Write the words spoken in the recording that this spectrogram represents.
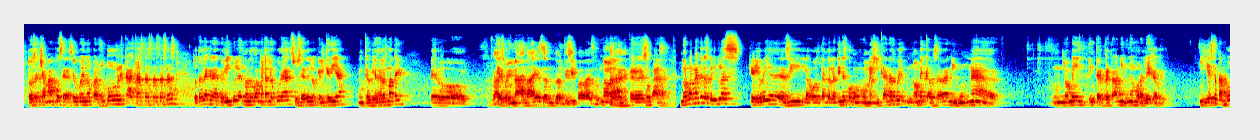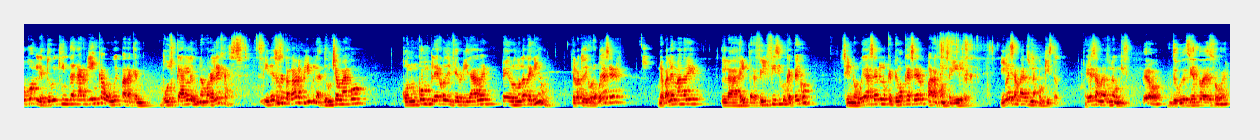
Entonces el chamaco se hace bueno para el fútbol y tas, tas, tas, tas, tas, tas. Total, que la película no les va a matar la cura, sucede lo que él quería, en que ya se las maté, pero Ay, nada, nadie se anticipaba eso. No, pero eso pasa. Normalmente las películas que yo veía de así, o tanto latinas como mexicanas, güey, no me causaba ninguna. No me interpretaba ninguna moraleja, güey. Y esta tampoco le tuve que indagar bien, cabrón, güey, para que buscarle una moraleja. Y de eso se trataba la película, de un chamaco con un complejo de inferioridad, güey, pero no la tenía, güey. El vato dijo, lo voy a hacer, me vale madre la, el perfil físico que tengo, sino voy a hacer lo que tengo que hacer para conseguirlo. Y esa madre es una conquista. Esa madre es una conquista. Pero tú diciendo eso, güey,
